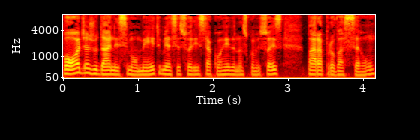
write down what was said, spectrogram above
pode ajudar nesse momento, minha assessoria está correndo nas comissões para aprovação.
